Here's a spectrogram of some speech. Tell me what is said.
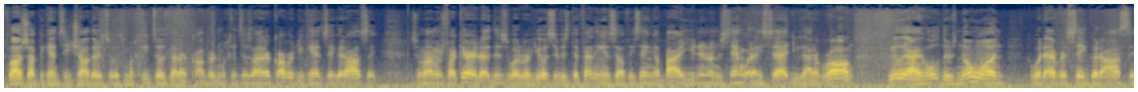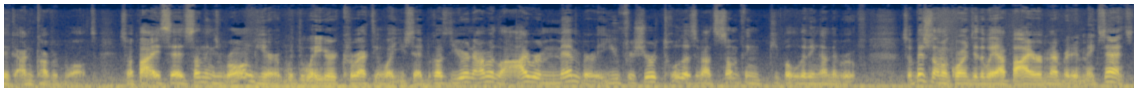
flush up against each other. So it's mechitzos that are covered. Mechitzos that are covered, you can't say gud asik. So mamash fakir. This is what Rav Yosef is defending himself. He's saying, Abai, you didn't understand what I said. You got it wrong. Really, I hold there's no one who would ever say gud asik on covered walls. So Abai says something's wrong here with the way you're correcting what you said because you're an Amrullah. I remember you for sure told us about something people living on the roof. So Bishlam, according to the way Abai remembered it, makes sense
